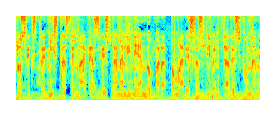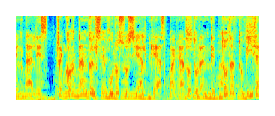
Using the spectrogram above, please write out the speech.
los extremistas de MAGA se están alineando para tomar esas libertades fundamentales, recortando el seguro social que has pagado durante toda tu vida.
